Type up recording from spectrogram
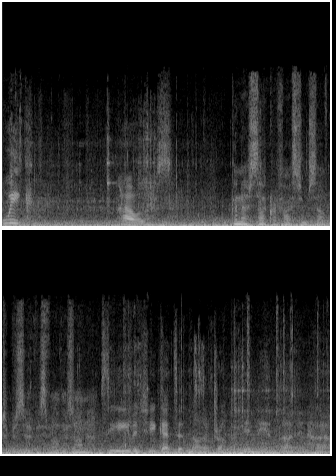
weak, powerless. Ganesh sacrificed himself to preserve his father's honor. See, even she gets it, not a drop of Indian blood in her.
